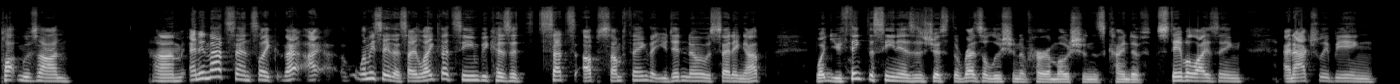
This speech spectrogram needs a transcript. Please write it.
Plot moves on. Um, and in that sense, like that, I let me say this: I like that scene because it sets up something that you didn't know it was setting up, what you think the scene is is just the resolution of her emotions kind of stabilizing and actually being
